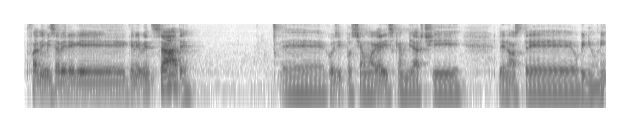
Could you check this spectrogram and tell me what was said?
fatemi sapere che, che ne pensate, eh, così possiamo magari scambiarci le nostre opinioni.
